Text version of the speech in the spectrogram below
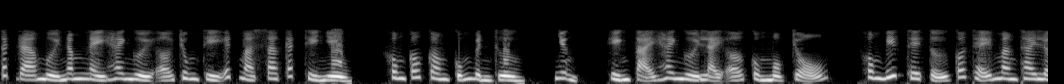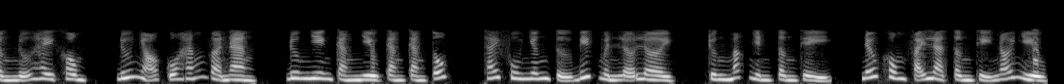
tách ra 10 năm này hai người ở chung thì ít mà xa cách thì nhiều, không có con cũng bình thường, nhưng, hiện tại hai người lại ở cùng một chỗ, không biết thê tử có thể mang thai lần nữa hay không, đứa nhỏ của hắn và nàng, đương nhiên càng nhiều càng càng tốt, thái phu nhân tự biết mình lỡ lời, trừng mắt nhìn tần thị, nếu không phải là tần thị nói nhiều,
